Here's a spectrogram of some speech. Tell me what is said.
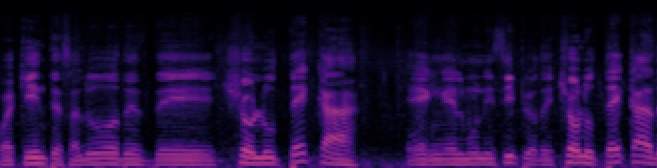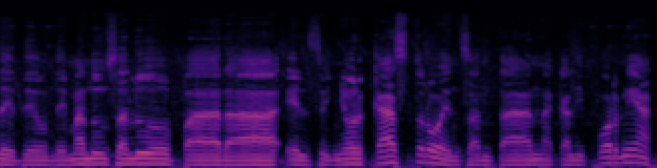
Joaquín, te saludo desde Choluteca, en el municipio de Choluteca, desde donde mando un saludo para el señor Castro en Santa Ana, California.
